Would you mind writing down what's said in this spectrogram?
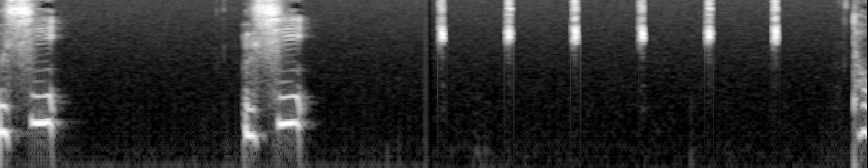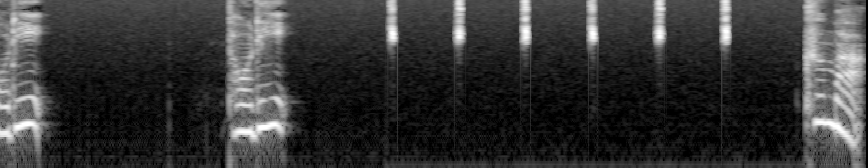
牛、牛、鳥、鳥、熊、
